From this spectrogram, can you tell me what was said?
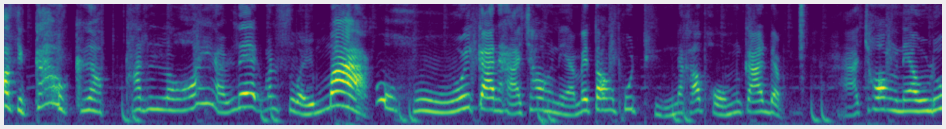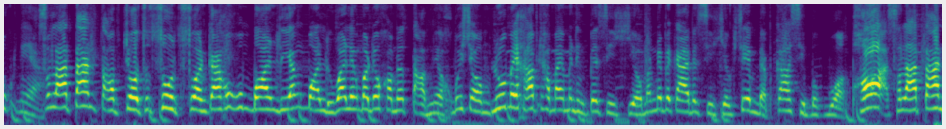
99 เกือบพันร้อยอะ เลขมันสวยมาก โอ้โห การหาช่องเนี่ย ไม่ต้องพูดถึงนะครับผมการแบบ หาช่องแนวลุกเนี่ยสลาตันตอบโจทย์สุดๆ ส่วนการควบคุมบอลเลี้ยงบอลหรือว่าเลี้ยงบอลด้วยความเร็วต่ำเนี่ยคุณผู้ชมรู้ไหมครับทำไมมันถึงเป็นสีเขียวมันไม่ไปกลายเป็นสีเขียวเข้มแบบ 90 บวกบวกๆเพราะสลาตัน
